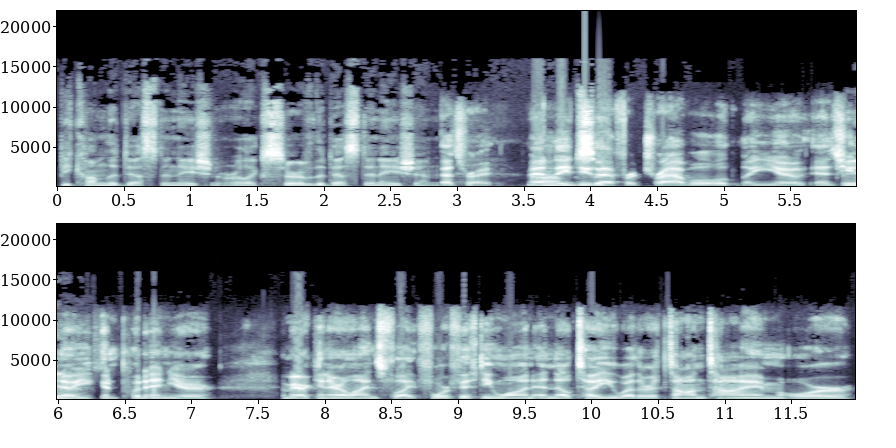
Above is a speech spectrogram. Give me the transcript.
become the destination or like serve the destination. That's right. And they Um, do so- that for travel. You know, as you know, you can put in your American Airlines flight 451 and they'll tell you whether it's on time or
